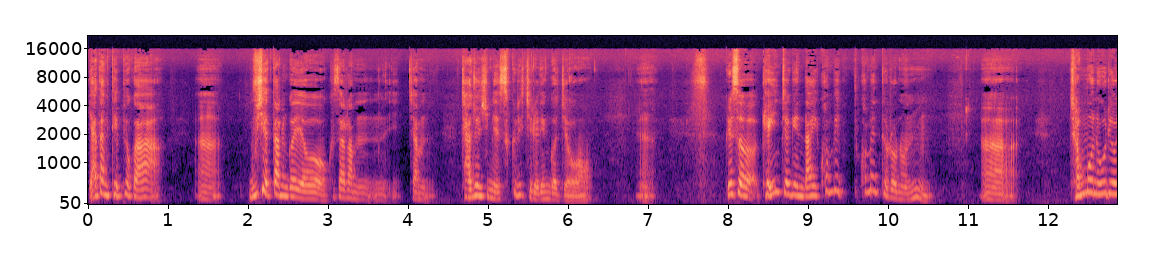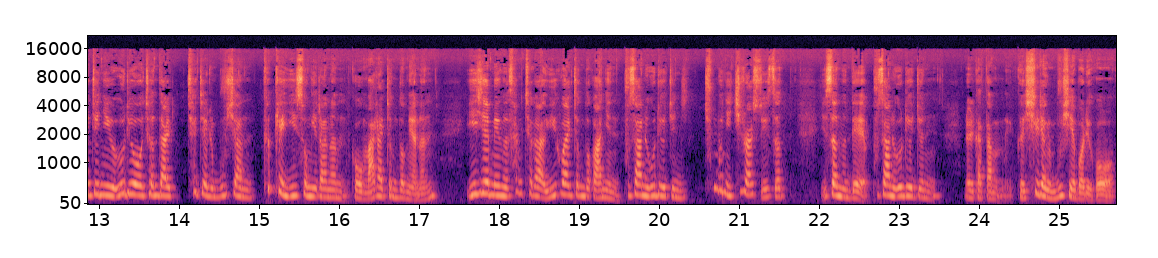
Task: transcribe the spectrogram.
야당 대표가 어, 무시했다는 거예요. 그 사람 참 자존심에 스크래치를 낸 거죠. 예. 그래서 개인적인 나의 코멘트, 로는 어, 전문 의료진이 의료 전달 체제를 무시한 특혜 이송이라는 거 말할 정도면은 이재명의 상처가 위구할 정도가 아닌 부산 의료진 충분히 치료할 수 있었, 있었는데 부산 의료진을 갖다 그 실력을 무시해버리고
